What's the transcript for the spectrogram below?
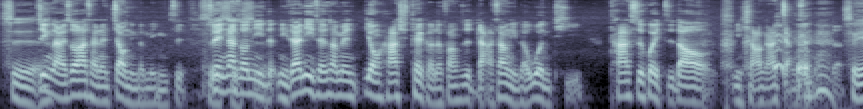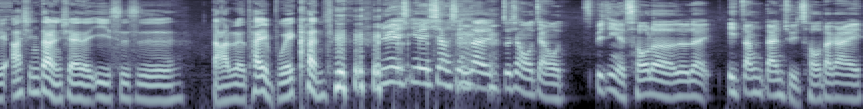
是进来的时候他才能叫你的名字。所以那时候你的你在昵称上面用 hashtag 的方式打上你的问题，他是会知道你想要跟他讲什么的。所以阿星大人现在的意思是打了他也不会看，因为因为像现在，就像我讲，我毕竟也抽了，对不对？一张单曲抽大概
